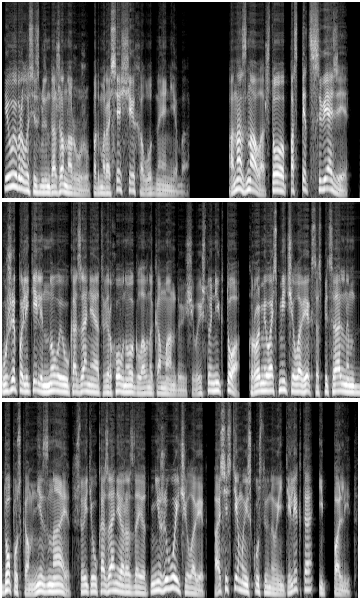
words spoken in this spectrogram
и выбралась из блиндажа наружу, под моросящее холодное небо. Она знала, что по спецсвязи уже полетели новые указания от Верховного Главнокомандующего, и что никто, кроме восьми человек со специальным допуском, не знает, что эти указания раздает не живой человек, а система искусственного интеллекта и полит.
